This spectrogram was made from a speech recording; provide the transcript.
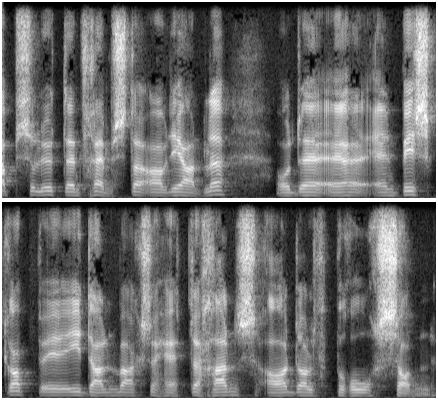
absolutt den fremste av de alle. Og det er en biskop i Danmark som heter Hans Adolf Brorsson.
